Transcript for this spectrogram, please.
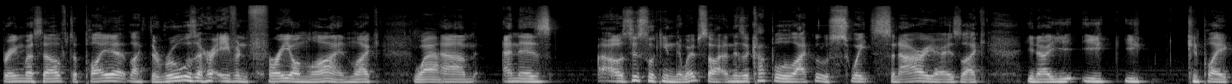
bring myself to play it. Like the rules are even free online. Like wow. um, and there's, I was just looking at the website, and there's a couple of like little sweet scenarios. Like, you know, you you you can play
